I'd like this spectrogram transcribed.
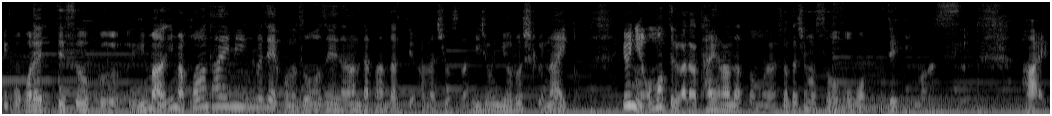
結構これってすごく、今、今このタイミングでこの増税だなんだかんだっていう話をするのは非常によろしくないというふうに思ってる方が大半だと思います。私もそう思っています。はい。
